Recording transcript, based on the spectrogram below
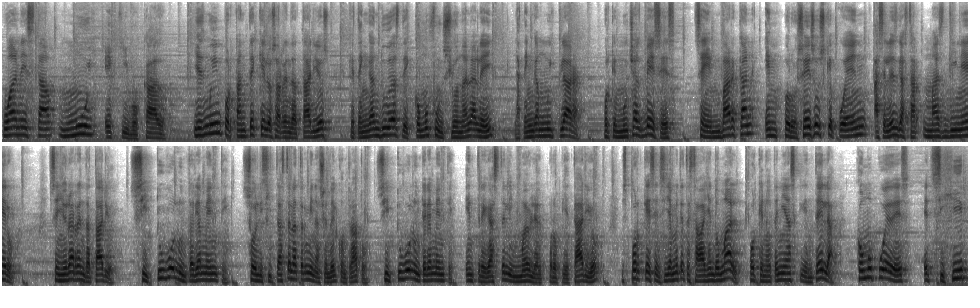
Juan está muy equivocado. Y es muy importante que los arrendatarios que tengan dudas de cómo funciona la ley, la tengan muy clara, porque muchas veces se embarcan en procesos que pueden hacerles gastar más dinero. Señor arrendatario, si tú voluntariamente solicitaste la terminación del contrato, si tú voluntariamente entregaste el inmueble al propietario, es porque sencillamente te estaba yendo mal, porque no tenías clientela. ¿Cómo puedes exigir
